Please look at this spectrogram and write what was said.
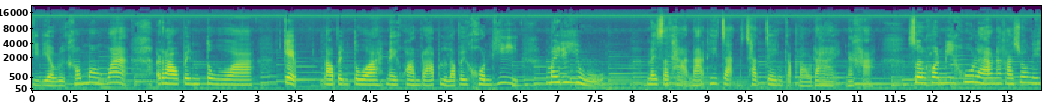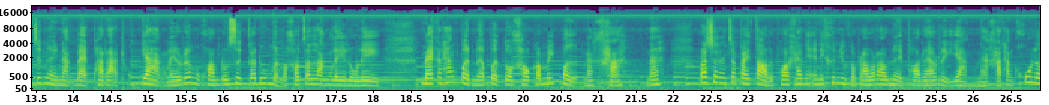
ทีเดียว หรือเขามองว่าเราเป็นตัวเก็บเราเป็นตัวในความลับหรือเราเป็นคนที่ไม่ได้อยู่ในสถานะที่จะชัดเจนกับเราได้นะคะ ส่วนคนมีคู่แล้วนะคะ ช่วงนี้จะเหนื่อยหนักแบกภาระทุกอย่างในเรื่องของความรู้สึกก็ดูเหมือนว่าเขาจะลังเลโลเล แม้กระทั่งเปิดเนื้อเปิดตัวเขาก็ไม่เปิดนะคะ นะ เพราะฉะนั้นจะไปต่อหรือพอแค่นี้อันนี้ขึ้นอยู่กับเราว่าเราเหนื่อยพอแล้วหรือยังนะคะ ทั้งคู่เล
